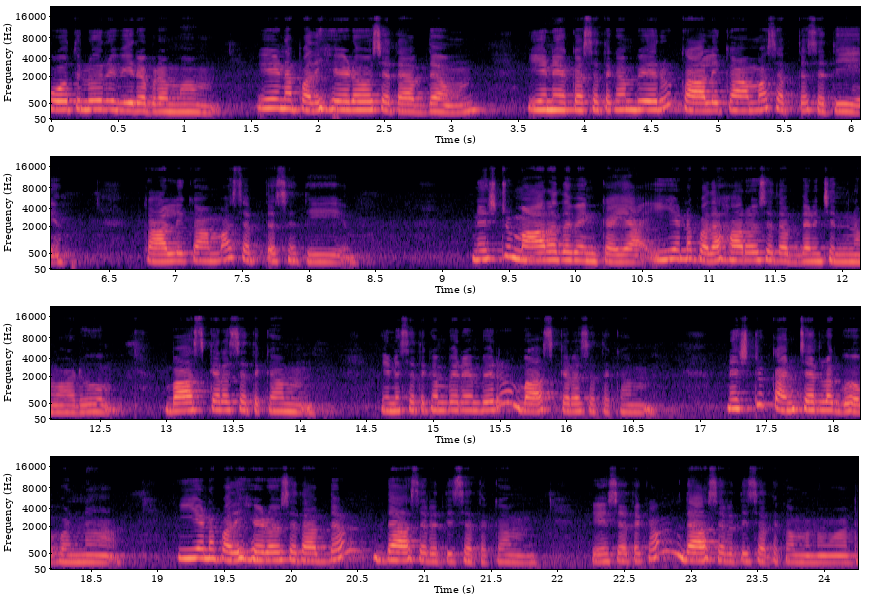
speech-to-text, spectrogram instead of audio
పోతులూరి వీరబ్రహ్మం. ఈయన పదిహేడవ శతాబ్దం. ఈయన యొక్క శతకం పేరు కాళికాంబ సప్తసతి కాళికాంబ సప్తసతి నెక్స్ట్ మారద వెంకయ్య. ఈయన పదహారవ శతాబ్దానికి చెందినవాడు. భాస్కర శతకం. ఈయన శతకం పేరు ఏం పేరు? భాస్కర శతకం. నెక్స్ట్ కంచర్ల గోపన్న. ఈయన పదిహేడవ శతాబ్దం దాశరథి శతకం. ఏ శతకం? దాశరథి శతకం అన్నమాట.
